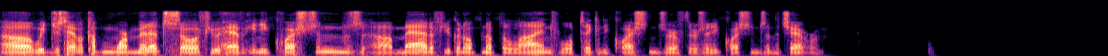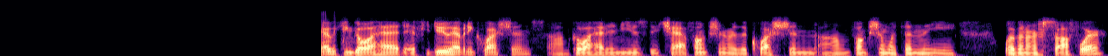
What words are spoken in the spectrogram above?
Uh, we just have a couple more minutes, so if you have any questions, uh, Matt, if you can open up the lines, we'll take any questions, or if there's any questions in the chat room. Yeah, we can go ahead. If you do have any questions, um, go ahead and use the chat function or the question um, function within the webinar software.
